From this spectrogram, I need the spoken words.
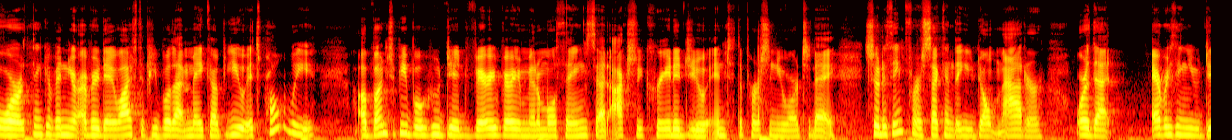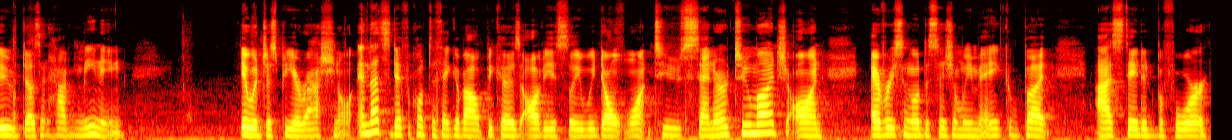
Or think of in your everyday life the people that make up you. It's probably a bunch of people who did very, very minimal things that actually created you into the person you are today. So to think for a second that you don't matter or that everything you do doesn't have meaning it would just be irrational. And that's difficult to think about because obviously we don't want to center too much on every single decision we make. But as stated before,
